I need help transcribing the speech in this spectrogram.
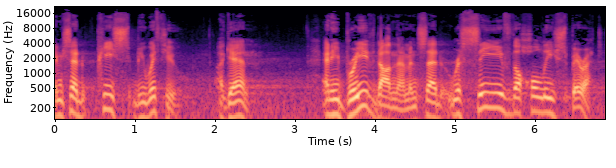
And he said, Peace be with you again. And he breathed on them and said, Receive the Holy Spirit.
